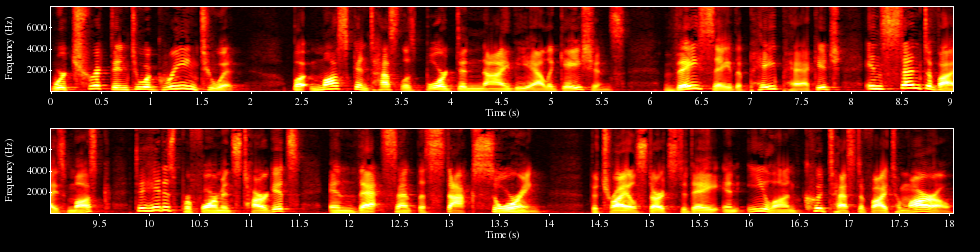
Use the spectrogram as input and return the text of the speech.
were tricked into agreeing to it. But Musk and Tesla's board deny the allegations. They say the pay package incentivized Musk to hit his performance targets, and that sent the stock soaring. The trial starts today, and Elon could testify tomorrow.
